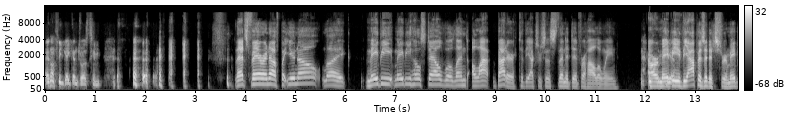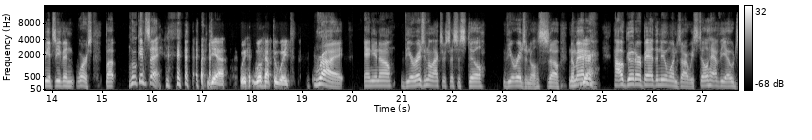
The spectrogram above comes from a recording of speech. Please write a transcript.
I don't think I can trust him. That's fair enough. But you know, like maybe maybe Hillsdale will lend a lot better to The Exorcist than it did for Halloween. Or maybe Yeah. the opposite is true. Maybe it's even worse. But who can say? yeah, we we'll have to wait. right. And you know, the original Exorcist is still the original. So no matter Yeah. How good or bad the new ones are, we still have the OG.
